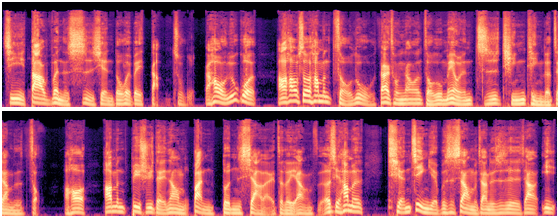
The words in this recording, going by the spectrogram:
其实你大部分的视线都会被挡住。然后如果，然后他说他们走路在丛林当中走路，没有人直挺挺的这样子走，然后他们必须得让半蹲下来这个样子，而且他们前进也不是像我们这样的，就是这样一。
